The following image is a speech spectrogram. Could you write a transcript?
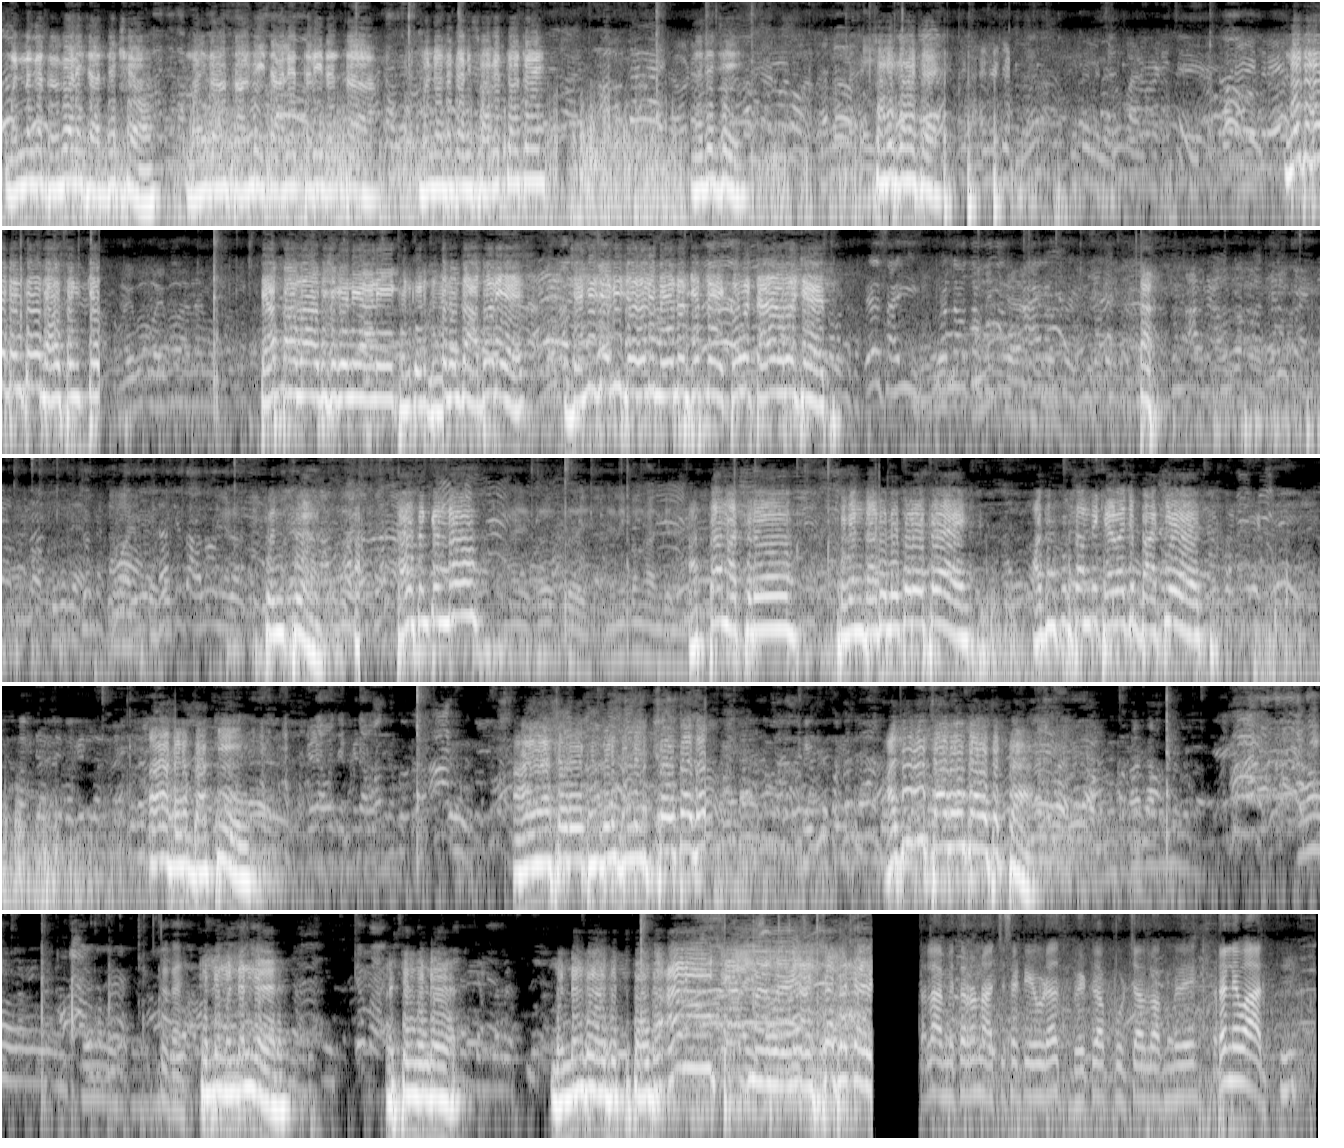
मंडळ दुर्गवाडीचे अध्यक्ष महेंद्र साळवे इथे आले तरी त्यांचा मंडळ त्यांनी स्वागत करतोय. नजीकजी स्वागत करायचं आहे न तसं धावसंख्या त्या पाहला अभिषेकाने आणि खणखणी त्यांचा आभारी आहे. ज्यांनी ज्यांनी ज्यासाठी मेहनत घेतली केवळ टाळ्या वाजायच्या आहेत. पंच. काय संख्या आता मात्र सगळ्यांना दादा लोक येतो आहे. अजून खूप सामने खेळायचे बाकी आहेत. हा हे बाकी. आणि अशा वेळी खंडणी खंडणी चौथा गट अजूनही चार राऊंडची आवश्यकता काय किल्ले मंडणगड. अष्टम मंडळ. मंडणगड आवश्यकता आणि अशा प्रकारे चला मित्रांनो आजच्यासाठी एवढंच. भेटूया पुढच्या ब्लॉगमध्ये धन्यवाद.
